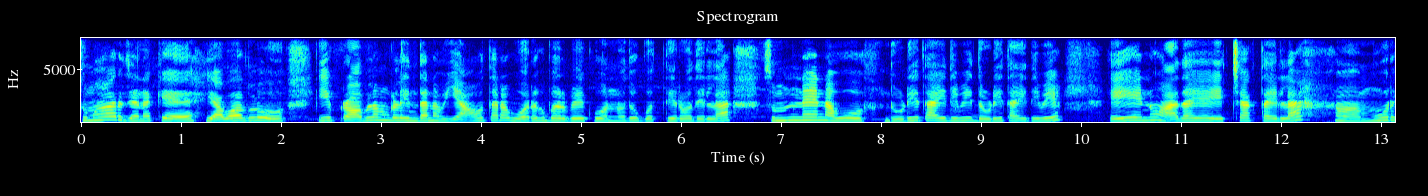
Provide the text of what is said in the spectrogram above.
ಸುಮಾರು ಜನಕ್ಕೆ ಯಾವಾಗಲೂ ಈ ಪ್ರಾಬ್ಲಮ್ಗಳಿಂದ ನಾವು ಯಾವ ಥರ ಹೊರಗೆ ಬರಬೇಕು ಅನ್ನೋದು ಗೊತ್ತಿರೋದಿಲ್ಲ. ಸುಮ್ಮನೆ ನಾವು ದುಡಿತಾ ಇದ್ದೀವಿ ದುಡಿತಾ ಇದ್ದೀವಿ. ಏನು ಆದಾಯ ಹೆಚ್ಚಾಗ್ತಾ ಇಲ್ಲ. ಮೂರು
